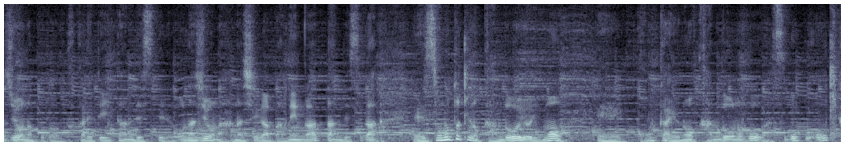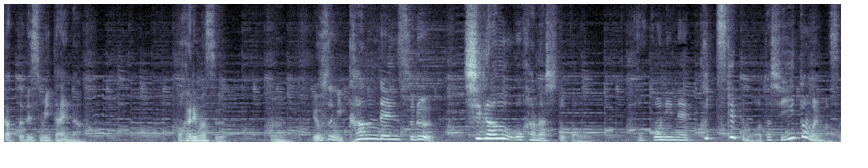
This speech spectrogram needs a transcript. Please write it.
じようなことが書かれていたんですけれど同じような話が場面があったんですが、えー、その時の感動よりも、え今回の感動の方がすごく大きかったですみたいな。わかります？うん、要するに関連する違うお話とかをここにねくっつけても私いいと思います。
